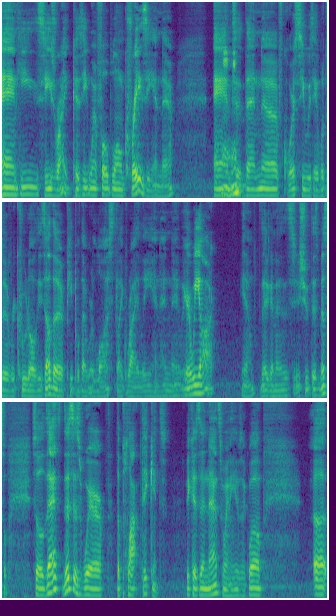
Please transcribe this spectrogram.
And he's he's right because he went full blown crazy in there. And mm-hmm. then, uh, of course, he was able to recruit all these other people that were lost, like Riley, and and here we are. You know, they're gonna shoot this missile. So that this is where the plot thickens, because then that's when he was like, "Well, uh,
